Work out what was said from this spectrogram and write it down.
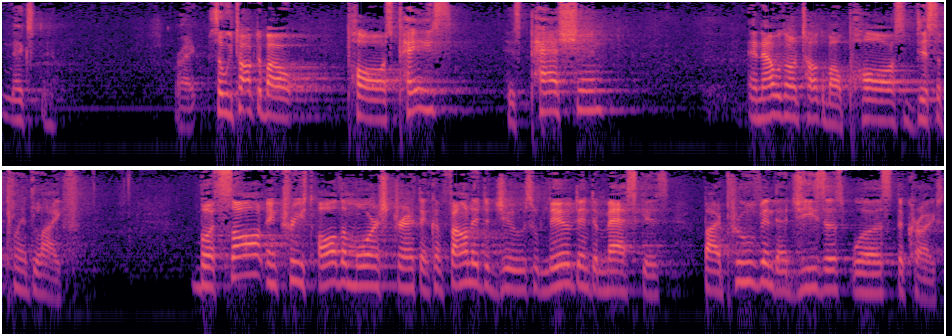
Next, right? So we talked about Paul's pace, his passion, and now we're going to talk about Paul's disciplined life. But Saul increased all the more in strength and confounded the Jews who lived in Damascus by proving that Jesus was the Christ.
